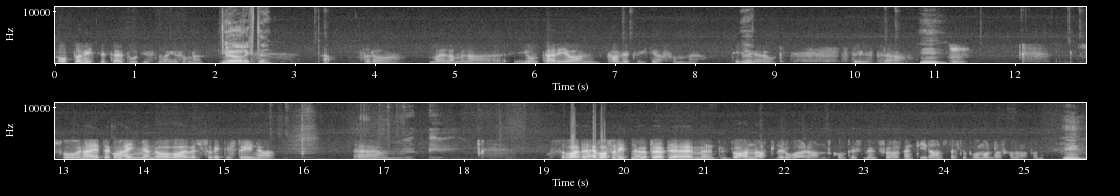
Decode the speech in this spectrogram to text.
Så 98 til 2000 var jeg i Sogndal. Ja, riktig. Ja, Så da var jeg sammen med Jon Terje og Karl Ludvig, ja, som eh, tidligere òg Stryn-spillere. Mm. Så nei, etter jeg kom hjem igjen, da var jeg vel så vidt i Stryn, ja. Så var jeg, jeg var så vidt nede og prøvde, men da han Atle Roar, han kompisen min fra den tida, han spilte på Mandagskameratene. Mm.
